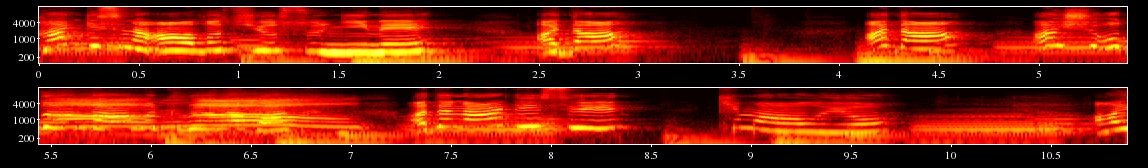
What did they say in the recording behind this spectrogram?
Hangisini ağlatıyorsun yine? Ada? Ada? Ay şu odanın dağınıklığına bak. Ada neredesin? Kim ağlıyor? Ay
